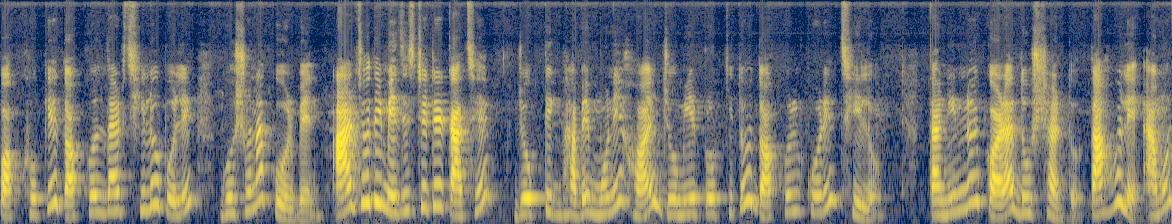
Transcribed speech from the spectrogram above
পক্ষকে দখলদার ছিল বলে ঘোষণা করবেন। আর যদি ম্যাজিস্ট্রেটের কাছে যৌক্তিকভাবে মনে হয় জমির প্রকৃত দখল করেছিল, তা নির্ণয় করা দুঃসাধ্য। তাহলে এমন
